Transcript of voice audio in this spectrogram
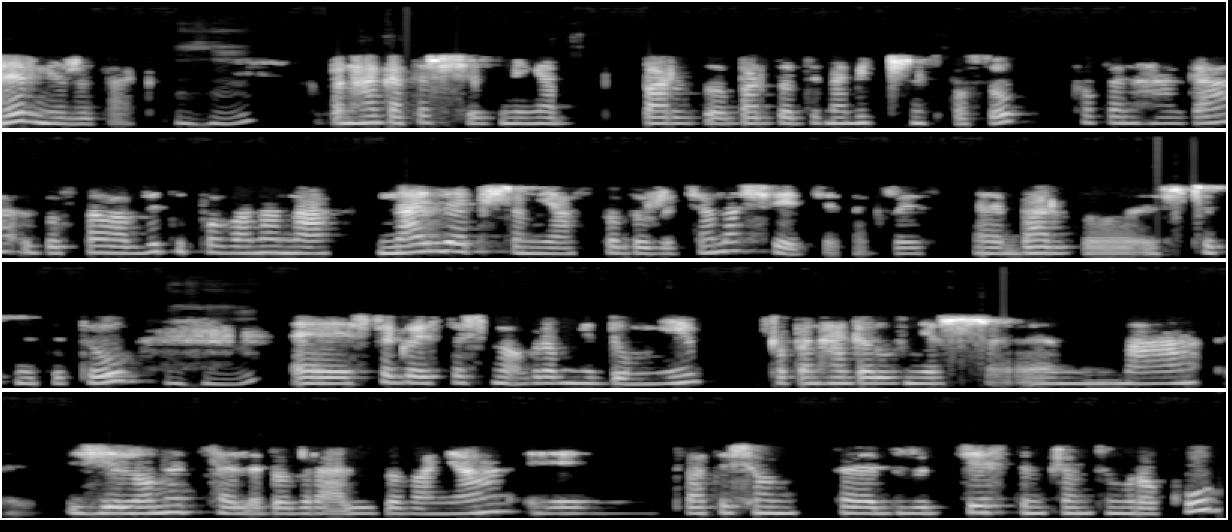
Pewnie, że tak. Mhm. Kopenhaga też się zmienia bardzo, bardzo dynamiczny sposób. Kopenhaga została wytypowana na najlepsze miasto do życia na świecie, także jest e, bardzo szczytny tytuł, mhm. E, z czego jesteśmy ogromnie dumni. Kopenhaga również e, ma zielone cele do zrealizowania. W 2025 roku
